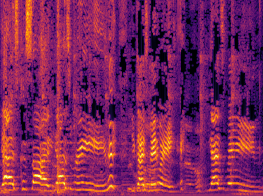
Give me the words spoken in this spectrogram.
Yes, Kasai. Yes, Rain. You guys made way. Yes, Rain.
